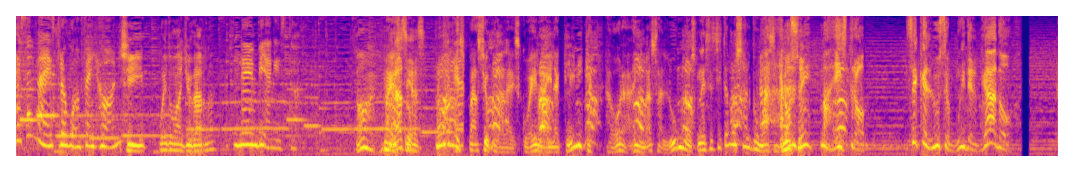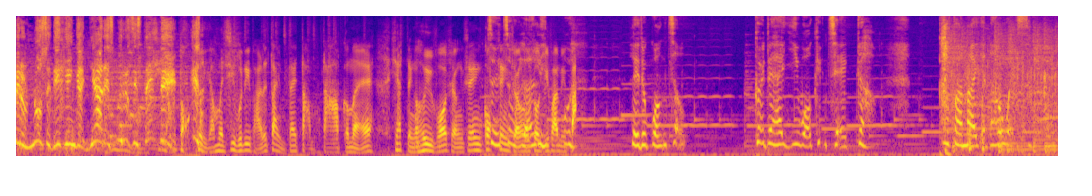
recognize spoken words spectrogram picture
¿Es el maestro Wong Fei Sí, ¿puedo ayudarla? Le envían esto. Oh, gracias. No hay espacio para la escuela y la clínica. Ahora hay más alumnos. Necesitamos algo más grande. No sé. Maestro, sé que luce muy delgado. Pero no se deje engañar, es muy resistente. Es... 佢哋係義和拳邪教，靠贩卖人口为生。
